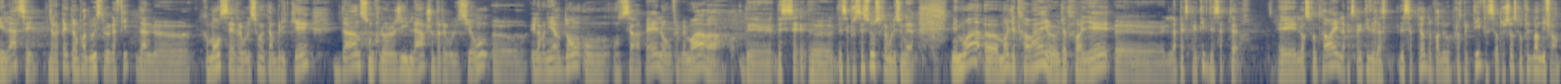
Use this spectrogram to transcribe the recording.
et là, je répète, d'un point de vue historiographique, dans le, comment ces révolutions sont imbriquées dans une chronologie large de révolutions euh, et la manière dont on, on, se rappelle, on fait mémoire de, de, ces, euh, de ces processus révolutionnaires. Mais moi, euh, moi, je travaille, euh, j'ai travaillé euh, la perspective des acteurs. Et lorsqu'on travaille la perspective des secteurs, d'un point de vue prospectif, c'est autre chose complètement différent.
